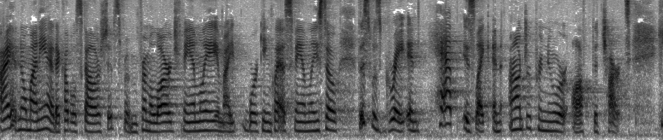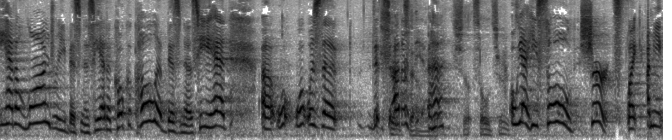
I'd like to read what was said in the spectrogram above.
I had no money. I had a couple of scholarships from, from a large family, my working class family. So this was great. And Hap is like an entrepreneur off the charts. He had a laundry business, he had a Coca Cola business, he had, uh, what, what, was the, this other thing? Uh, sold shirts. Oh, yeah, he sold shirts. Like, I mean,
